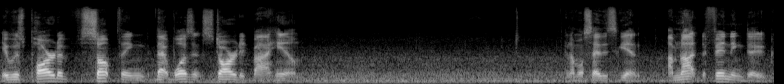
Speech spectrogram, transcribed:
It was part of something that wasn't started by him. And I'm going to say this again. I'm not defending Duke.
